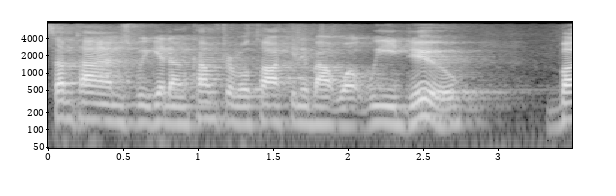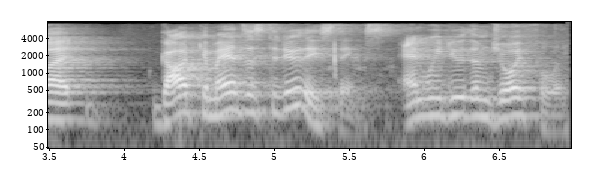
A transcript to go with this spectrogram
sometimes we get uncomfortable talking about what we do, but God commands us to do these things, and we do them joyfully.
